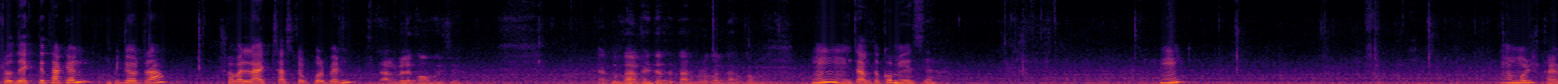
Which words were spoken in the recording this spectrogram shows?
তো দেখতে থাকেন ভিডিওটা। সবাই লাইক সাবস্ক্রাইব করবেন। ডাল বেলে কম হয়েছে। এত ডাল খাইতেছে তারপরে আবার ডাল কম হয়েছে। হুম জাল তো কমিয়েছে হুম? মরিচ খাই।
